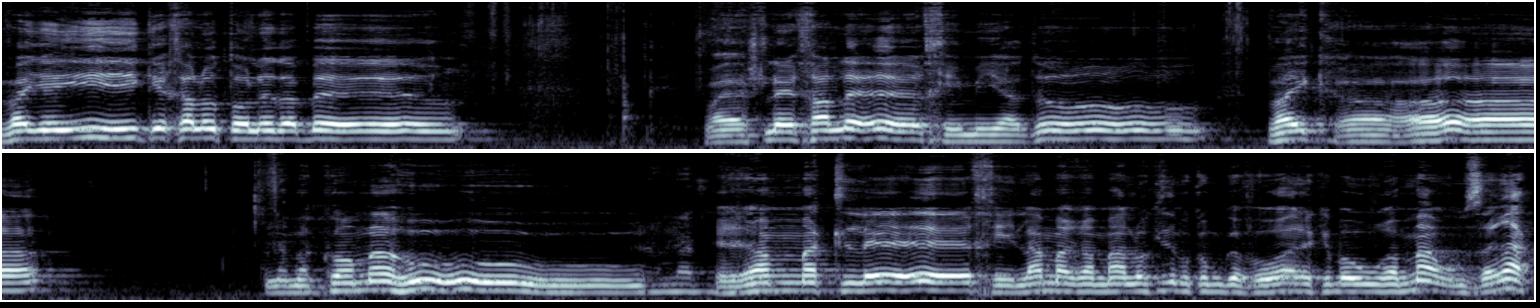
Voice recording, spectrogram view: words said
ויהי ככלותו לדבר, וישלך הלחי מידו, ויקרא למקום ההוא רמת לחי. למה רמה? לא כי זה מקום גבוה, אלא כי הוא רמה, הוא זרק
